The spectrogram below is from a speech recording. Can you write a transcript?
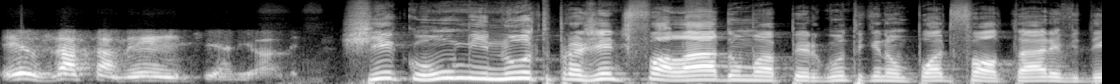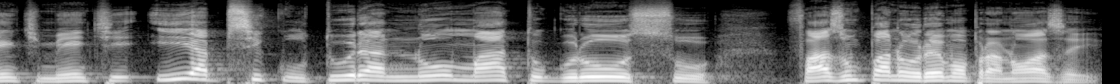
Exatamente, Ariane. Chico, um minuto para a gente falar de uma pergunta que não pode faltar, evidentemente. E a piscicultura no Mato Grosso? Faz um panorama para nós aí.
